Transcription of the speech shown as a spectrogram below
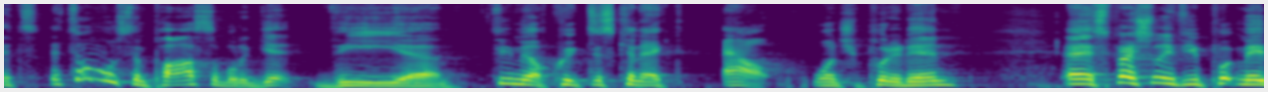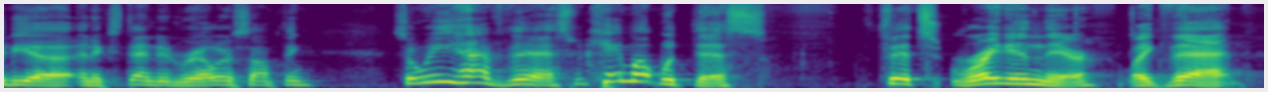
it's, it's almost impossible to get the uh, female quick disconnect out once you put it in, and especially if you put maybe a, an extended rail or something. So we have this. We came up with this. Fits right in there like that.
